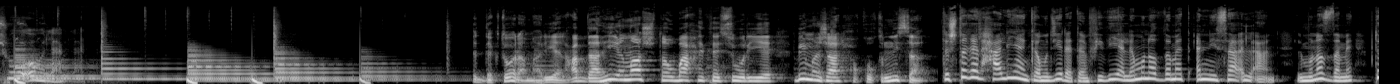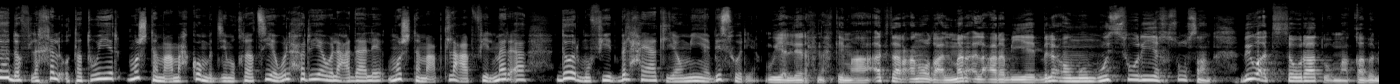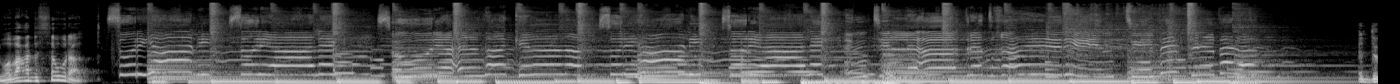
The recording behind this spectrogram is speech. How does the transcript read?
شو قولك؟ الدكتورة ماريا العبدة هي ناشطة وباحثة سورية بمجال حقوق النساء. تشتغل حاليا كمديرة تنفيذية لمنظمة النساء الآن. المنظمة بتهدف لخلق وتطوير مجتمع محكوم بالديمقراطية والحرية والعدالة مجتمع بتلعب فيه المرأة دور مفيد بالحياة اليومية بسوريا. ويلي رح نحكي معها أكثر عن وضع المرأة العربية بالعموم والسورية خصوصا بوقت الثورات وما قبل وبعد الثورات. سوريالي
